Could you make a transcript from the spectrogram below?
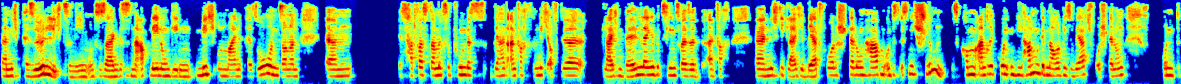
dann nicht persönlich zu nehmen und zu sagen, das ist eine Ablehnung gegen mich und meine Person, sondern ähm, es hat was damit zu tun, dass wir halt einfach nicht auf der gleichen Wellenlänge beziehungsweise einfach äh, nicht die gleiche Wertvorstellung haben. Und es ist nicht schlimm. Es kommen andere Kunden, die haben genau diese Wertvorstellung. Und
